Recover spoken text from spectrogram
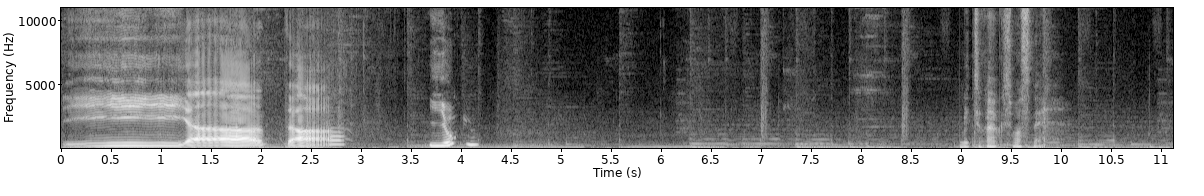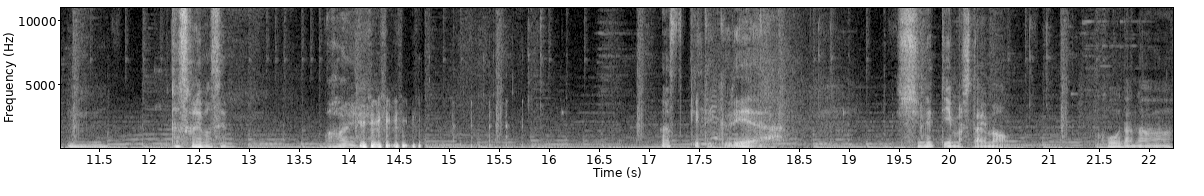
いやだよめっちゃ回復しますね。うん。助かりません。はい。助けてくれや死ねって言いました、今。こうだな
